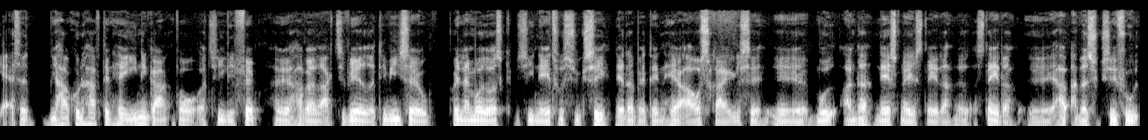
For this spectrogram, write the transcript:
Ja, altså, vi har kun haft den her ene gang, hvor artikel 5 øh, har været aktiveret, og det viser jo på en eller anden måde også, kan vi sige, NATO's succes, netop af den her afskrækkelse øh, mod andre nationalstater øh, stater, øh, har, har været succesfuld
